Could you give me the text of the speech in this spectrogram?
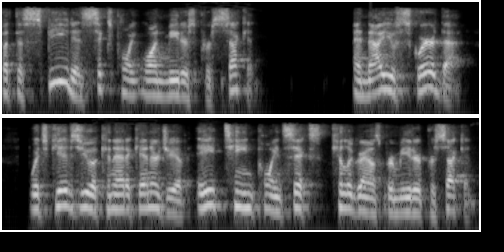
but the speed is 6.1 meters per second. And now you've squared that, which gives you a kinetic energy of 18.6 kilograms per meter per second.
